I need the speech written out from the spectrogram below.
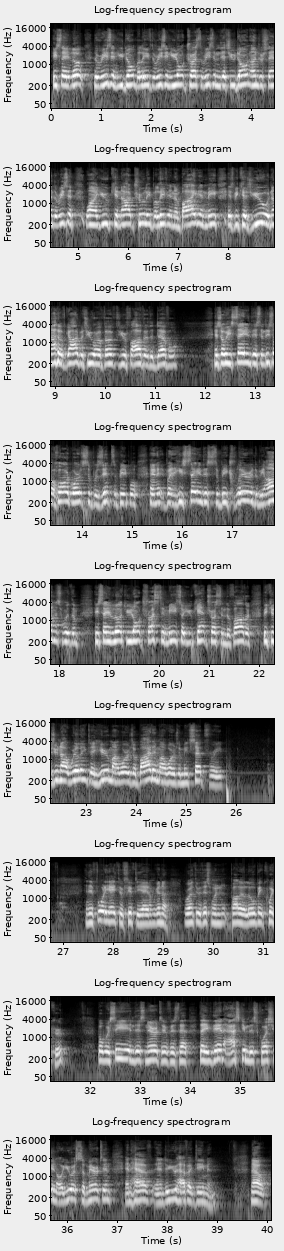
He's saying, Look, the reason you don't believe, the reason you don't trust, the reason that you don't understand, the reason why you cannot truly believe and abide in me is because you are not of God, but you are of your father, the devil. And so he's saying this, and these are hard words to present to people. And but he's saying this to be clear and to be honest with them. He's saying, "Look, you don't trust in me, so you can't trust in the Father because you're not willing to hear my words, abide in my words, and be set free." And then 48 through 58, I'm going to run through this one probably a little bit quicker. But we see in this narrative is that they then ask him this question: "Are you a Samaritan and have and do you have a demon?" Now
